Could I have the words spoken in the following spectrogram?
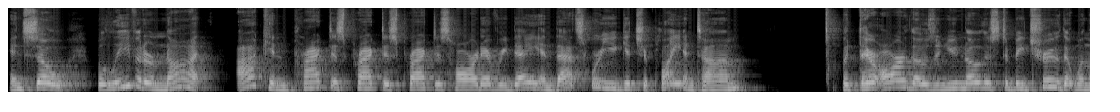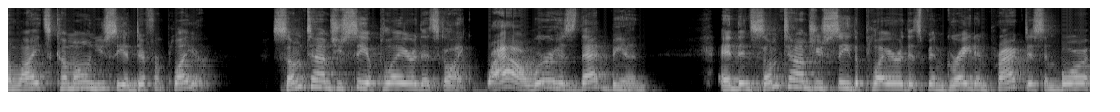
And so, believe it or not, I can practice, practice, practice hard every day. And that's where you get your playing time. But there are those, and you know this to be true, that when the lights come on, you see a different player. Sometimes you see a player that's like, wow, where has that been? And then sometimes you see the player that's been great in practice, and boy,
